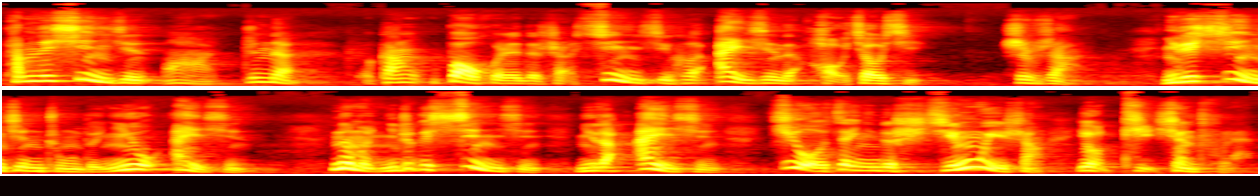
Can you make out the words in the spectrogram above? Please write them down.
他们的信心啊，真的刚报回来的是信心和爱心的好消息，是不是啊？你的信心充足，你有爱心，那么你这个信心、你的爱心就要在你的行为上要体现出来，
